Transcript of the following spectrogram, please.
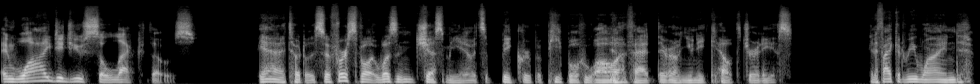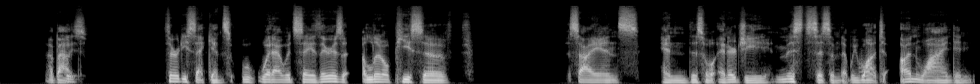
and why did you select those? Yeah, totally. So first of all, it wasn't just me. You know, it's a big group of people who all Yeah. have had their own unique health journeys. And if I could rewind about Please. 30 seconds, what I would say is there is a little piece of science and this whole energy mysticism that we want to unwind and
